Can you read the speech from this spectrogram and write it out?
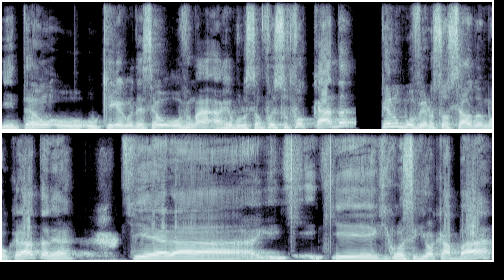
Então, o, o que, que aconteceu? Houve uma... A revolução foi sufocada pelo governo social-democrata, né? Que era... Que, que, que conseguiu acabar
